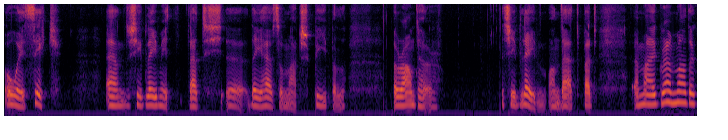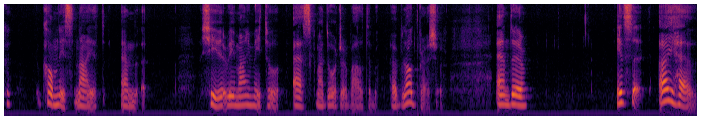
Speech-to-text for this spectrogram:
always sick. And she blame it that uh, they have so much people around her. She blame on that, but uh, my grandmother come this night and she remind me to ask my daughter about her blood pressure, and uh, it's I have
